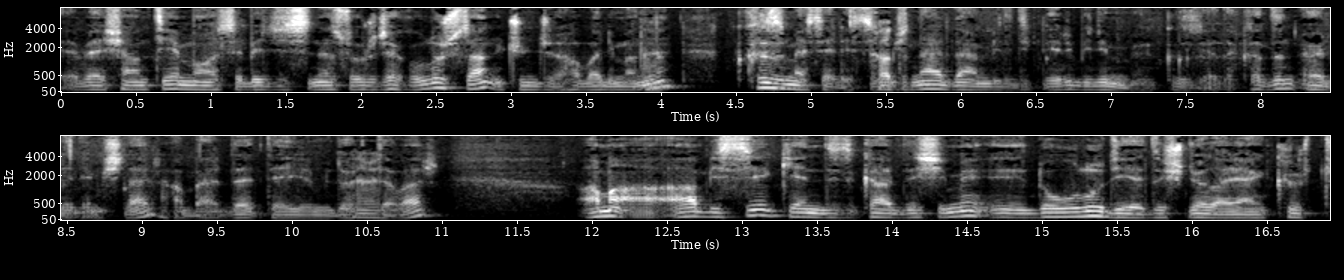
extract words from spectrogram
ve şantiye muhasebecisine soracak olursan 3. havalimanının kız meselesiymiş. Kadın. Nereden bildikleri bilinmiyor. Kız ya da kadın öyle demişler. Haberde T24'te Evet. var. Ama abisi kendisi kardeşimi e, doğulu diye dışlıyorlar yani Kürt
